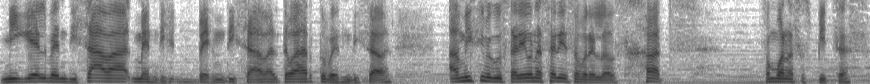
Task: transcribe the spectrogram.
Miguel Bendizábal, Bendizábal, te voy a dar tu Bendizábal. A mí sí me gustaría una serie sobre los Huts. Son buenas sus pizzas.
